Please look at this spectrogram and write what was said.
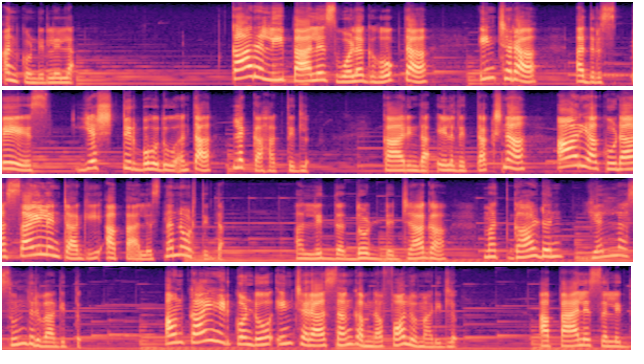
ಅನ್ಕೊಂಡಿರ್ಲಿಲ್ಲ. ಕಾರಲ್ಲಿ ಪ್ಯಾಲೇಸ್ ಒಳಗ್ ಹೋಗ್ತಾ ಇಂಚರ ಅದ್ರ ಸ್ಪೇಸ್ ಎಷ್ಟಿರಬಹುದು ಅಂತ ಲೆಕ್ಕ ಹಾಕ್ತಿದ್ಲು. ಕಾರಿಂದ ಇಳಿದಿದ ತಕ್ಷಣ ಆರ್ಯ ಕೂಡ ಸೈಲೆಂಟ್ ಆಗಿ ಆ ಪ್ಯಾಲೇಸ್ನ ನೋಡ್ತಿದ್ದ. ಅಲ್ಲಿದ್ದ ದೊಡ್ಡ ಜಾಗ ಮತ್ ಗಾರ್ಡನ್ ಎಲ್ಲ ಸುಂದರವಾಗಿತ್ತು. ಅವನ್ ಕೈ ಹಿಡ್ಕೊಂಡು ಇಂಚರ ಸಂಗಮ್ನ ಫಾಲೋ ಮಾಡಿದ್ಲು. ಆ ಪ್ಯಾಲೇಸ್ ಅಲ್ಲಿದ್ದ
